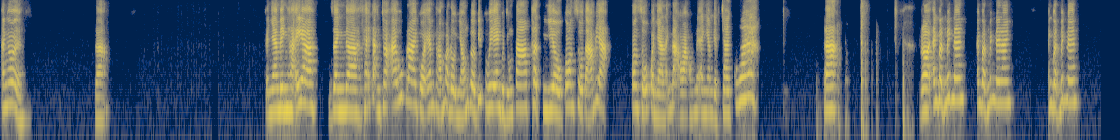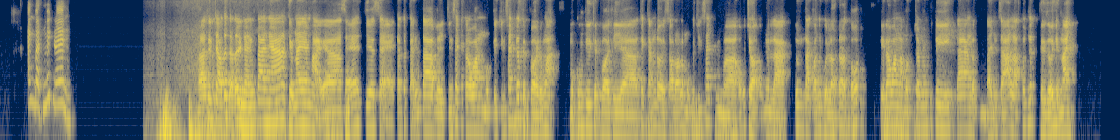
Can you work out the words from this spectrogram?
anh ơi. Dạ. Cả nhà mình hãy uh, dành uh, hãy tặng cho ai upline của em thắm và đội nhóm gbit vn của chúng ta thật nhiều con số 8 đi ạ. Con số của nhà lãnh đạo ạ. Hôm nay anh em đẹp trai quá. Dạ. Rồi anh bật mic lên. Anh bật mic lên anh. Anh bật mic lên. Anh bật mic lên. À, xin chào tất cả gia đình nhà chúng ta nhá. Chiều nay em Hải à, sẽ chia sẻ cho tất cả chúng ta về chính sách cao ăn, một cái chính sách rất tuyệt vời đúng không ạ? Một công ty tuyệt vời thì à, chắc chắn rồi sau đó là một cái chính sách mà hỗ trợ cũng như là giúp chúng ta có những quyền lợi rất là tốt. Thì cao ăn là một trong những công ty đang được đánh giá là tốt nhất thế giới hiện nay.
